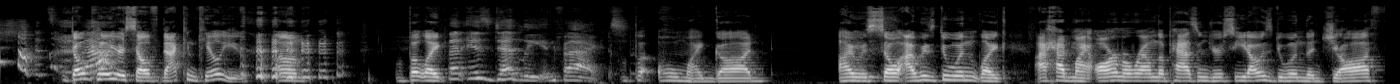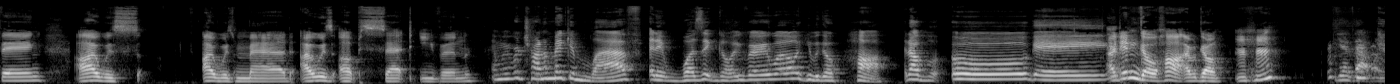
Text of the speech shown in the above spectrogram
don't kill yourself. That can kill you. Um, but like, That is deadly, in fact. but oh my god, I was so I was doing like I had my arm around the passenger seat. I was doing the jaw thing. I was, I was mad. I was upset even. And we were trying to make him laugh, and it wasn't going very well. He would go, ha. And I'm like, okay. I didn't go hot. I would go. Mm-hmm. yeah, that one.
